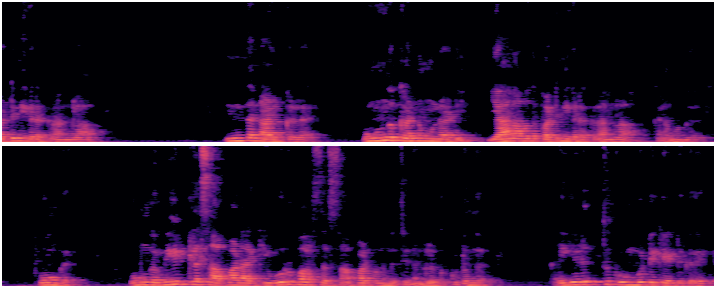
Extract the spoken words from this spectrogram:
பட்டினி கிடக்குறாங்களா? இந்த நாட்களில் உங்கள் கண்ணு முன்னாடி யாராவது பட்டினி கிடக்குறாங்களா? கிளம்புங்க. போங்க. உங்கள் வீட்டில் சாப்பாடாக்கி ஒரு பார்சல் சாப்பாடு கொண்டு வந்த ஜனங்களுக்கு கொடுங்க. கையெடுத்து கும்பிட்டு கேட்டுக்கிறேன்.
